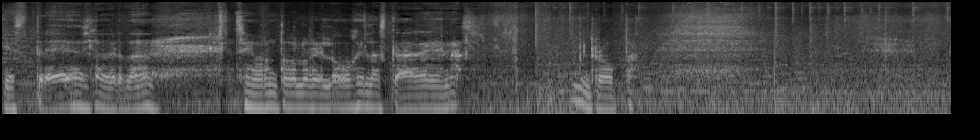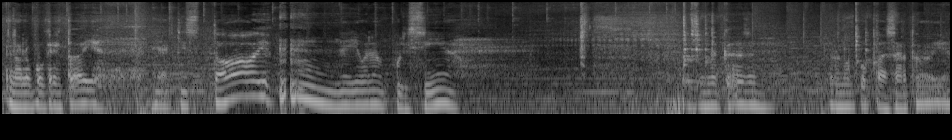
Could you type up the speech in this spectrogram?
Qué estrés, la verdad. Se llevaron todos los relojes, las cadenas, ropa. No lo puedo creer todavía. Y aquí estoy. Ya llegó la policía. La casa, pero no puedo pasar todavía.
